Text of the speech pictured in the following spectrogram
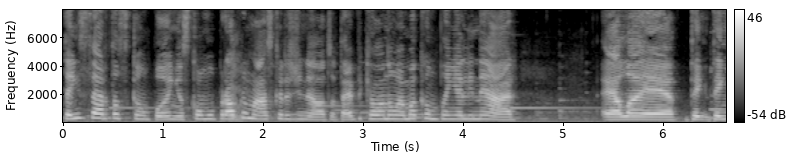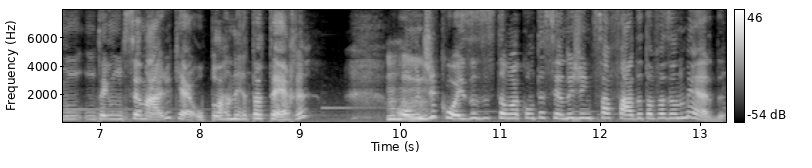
Tem certas campanhas, como o próprio Máscara de Nelatotep, que ela não é uma campanha linear. Ela é. Tem, tem, um, tem um cenário que é o planeta Terra, Uhum. onde coisas estão acontecendo e gente safada tá fazendo merda.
